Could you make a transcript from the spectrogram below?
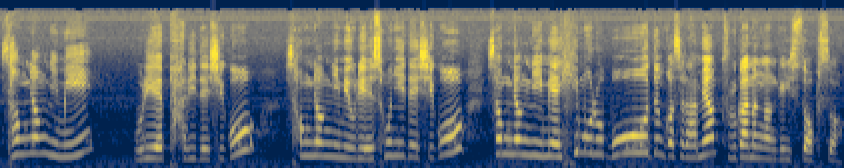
성령님이 우리의 발이 되시고 성령님이 우리의 손이 되시고 성령님의 힘으로 모든 것을 하면 불가능한 게 있어 없어?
